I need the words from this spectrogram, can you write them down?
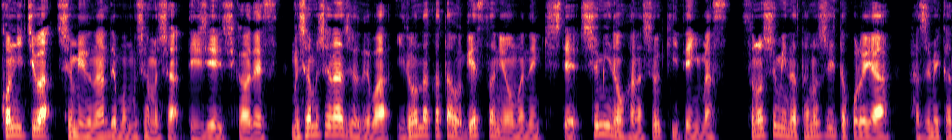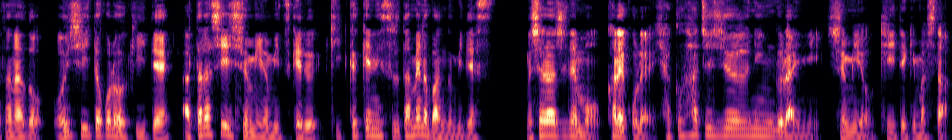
こんにちは。趣味を何でもむしゃむしゃ、DJ 石川です。むしゃむしゃラジオでは、いろんな方をゲストにお招きして、趣味のお話を聞いています。その趣味の楽しいところや、始め方など、美味しいところを聞いて、新しい趣味を見つけるきっかけにするための番組です。むしゃラジでも、かれこれ180人ぐらいに趣味を聞いてきました。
